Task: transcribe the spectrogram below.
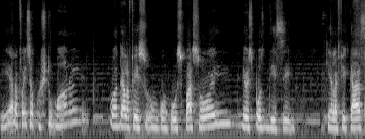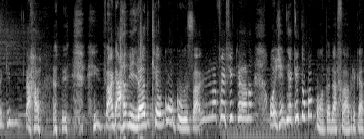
E ela foi se acostumando. E quando ela fez um concurso, passou e meu esposo disse, que ela ficasse que pagava melhor do que o concurso, sabe? Ela foi ficando. Hoje em dia, quem toma conta da fábrica?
